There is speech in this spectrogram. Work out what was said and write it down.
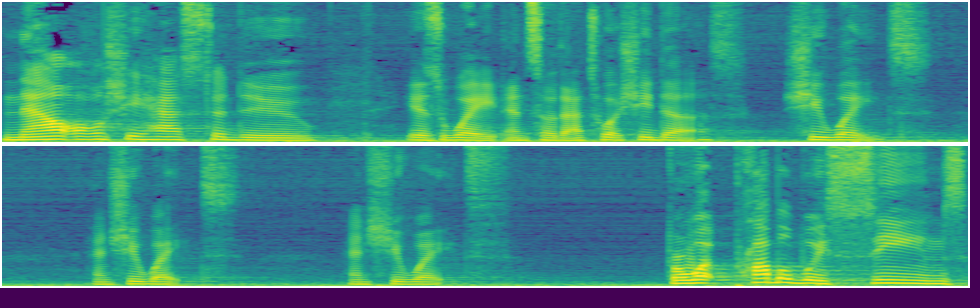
Now all she has to do is wait. And so that's what she does. She waits, and she waits, and she waits. For what probably seems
